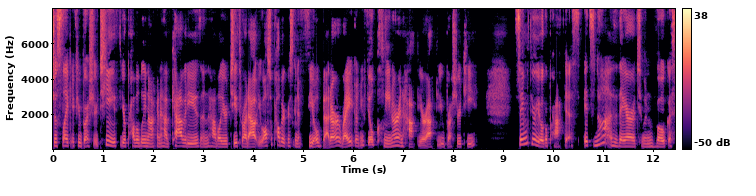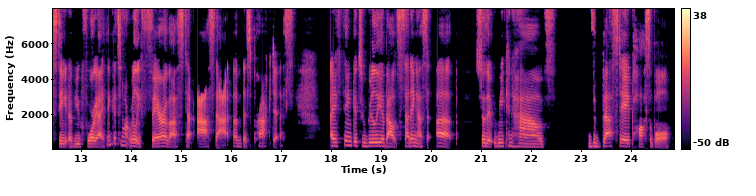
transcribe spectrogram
just like if you brush your teeth, you're probably not going to have cavities and have all your teeth rot out. You also probably are just going to feel better, right? Don't you feel cleaner and happier after you brush your teeth? Same with your yoga practice. It's not there to invoke a state of euphoria. I think it's not really fair of us to ask that of this practice. I think it's really about setting us up so that we can have the best day possible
